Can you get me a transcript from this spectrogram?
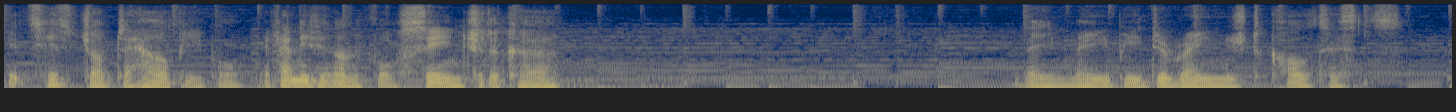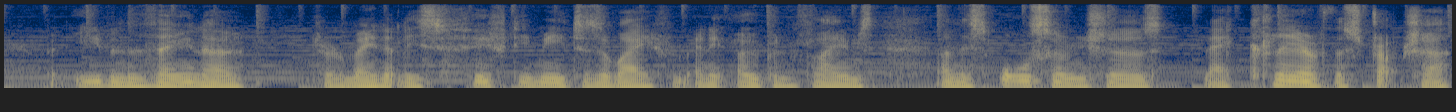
It's his job to help people if anything unforeseen should occur. They may be deranged cultists, but even they know to remain at least 50 metres away from any open flames, and this also ensures they're clear of the structure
